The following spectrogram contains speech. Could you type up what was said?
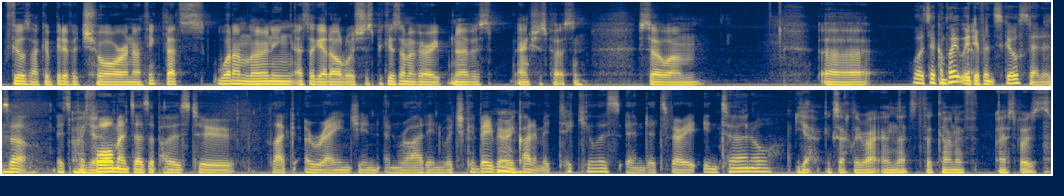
feels like a bit of a chore. And I think that's what I'm learning as I get older. It's just because I'm a very nervous, anxious person. So um, uh, well, it's a completely different skill set as well. It's performance oh, yeah. as opposed to like arranging and writing, which can be very mm. kind of meticulous and it's very internal. Yeah, exactly right. And that's the kind of, I suppose,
